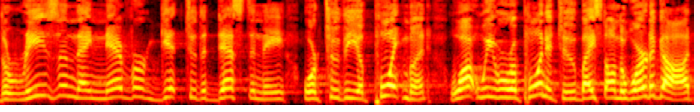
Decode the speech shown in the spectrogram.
The reason they never get to the destiny or to the appointment, what we were appointed to based on the Word of God,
